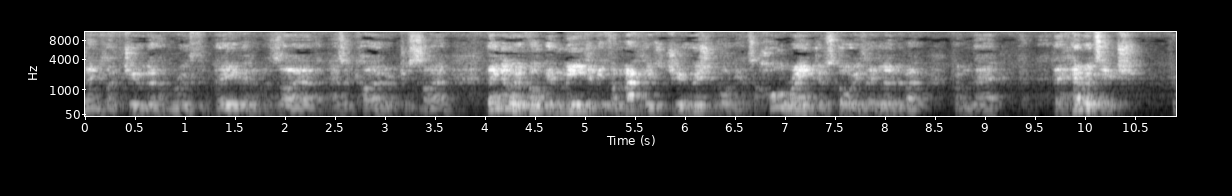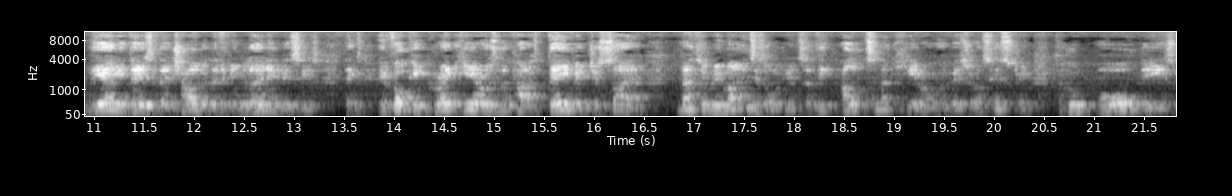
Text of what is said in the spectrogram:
names like Judah and Ruth and David and Isaiah and Hezekiah and Josiah, they're going to evoke immediately from Matthew's Jewish audience a whole range of stories they learned about from their, their heritage, from the early days of their childhood that have been learning these things, evoking great heroes of the past, David, Josiah. Matthew reminds his audience of the ultimate hero of Israel's history, to whom all these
